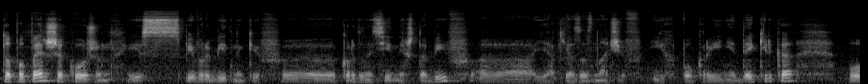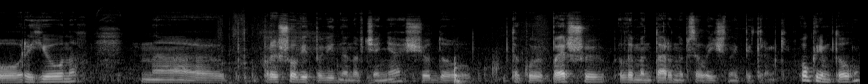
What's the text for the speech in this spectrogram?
То, по-перше, кожен із співробітників е, координаційних штабів, як я зазначив, їх по Україні декілька по регіонах, пройшов відповідне навчання щодо такої першої елементарної психологічної підтримки. Окрім того,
